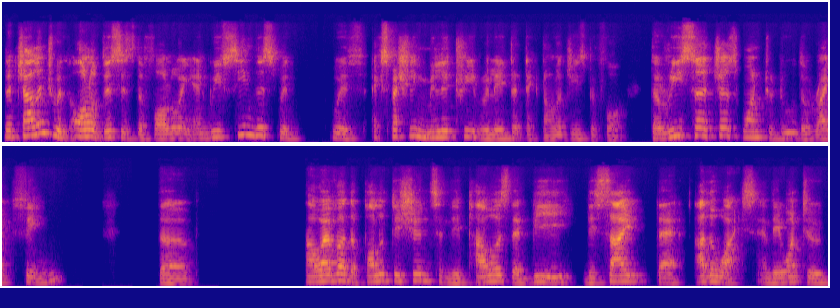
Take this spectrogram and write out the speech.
The challenge with all of this is the following, and we've seen this with, with especially military related technologies before. The researchers want to do the right thing. The However, the politicians and the powers that be decide that otherwise, and they want to.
